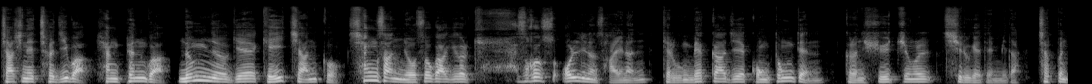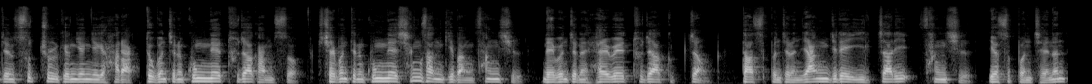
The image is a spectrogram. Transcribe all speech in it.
자신의 처지와 형편과 능력에 개의치 않고 생산 요소 가격을 계속 올리는 사회는 결국 몇 가지의 공통된 그런 후유증을 치르게 됩니다. 첫 번째는 수출 경쟁력의 하락, 두 번째는 국내 투자 감소, 세 번째는 국내 생산 기반 상실, 네 번째는 해외 투자 급증, 다섯 번째는 양질의 일자리 상실, 여섯 번째는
